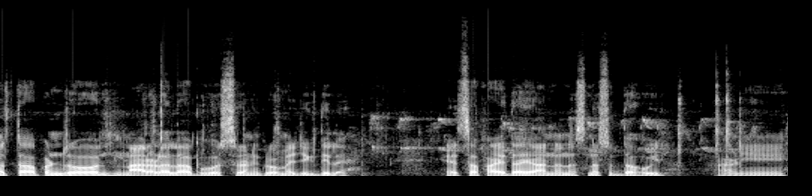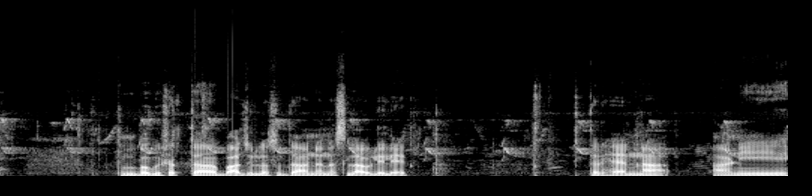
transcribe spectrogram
आता आपण जो नारळाला भुवस्त्र आणि ग्रोमॅजिक दिलं आहे याचा फायदा या अननसनासुद्धा होईल. आणि तुम्ही बघू शकता बाजूलासुद्धा अननस लावलेले आहेत. तर ह्यांना आणि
